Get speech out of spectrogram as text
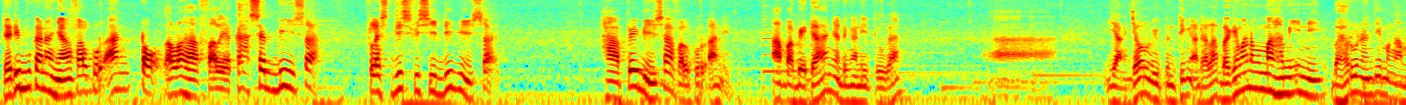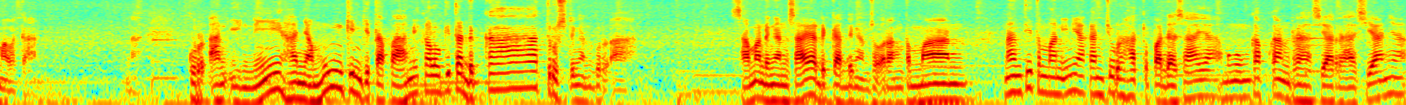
Jadi bukan hanya hafal Quran tok. Kalau hafal ya kaset bisa, flash disk VCD bisa, HP bisa hafal Quran itu. Apa bedanya dengan itu kan? Nah, yang jauh lebih penting adalah bagaimana memahami ini, baru nanti mengamalkan. Nah, Quran ini hanya mungkin kita pahami kalau kita dekat terus dengan Quran. Sama dengan saya dekat dengan seorang teman, nanti teman ini akan curhat kepada saya, mengungkapkan rahasia-rahasianya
